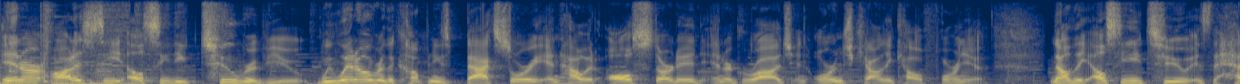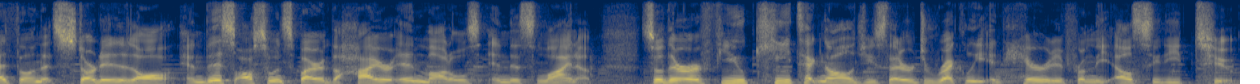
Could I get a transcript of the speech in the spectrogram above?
In our Audeze LCD2 review, we went over the company's backstory and how it all started in a garage in Orange County, California. Now the LCD2 is the headphone that started it all, and this also inspired the higher end models in this lineup. So there are a few key technologies that are directly inherited from the LCD2.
